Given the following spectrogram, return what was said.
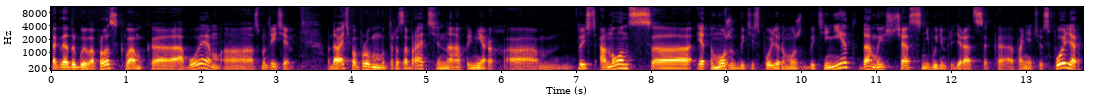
тогда другой вопрос к вам, к обоим. А, Смотрите, давайте попробуем вот разобрать на примерах. А, То есть анонс, а, это может быть и спойлер, а может быть и нет. Да, мы сейчас не будем придираться к понятию спойлер.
